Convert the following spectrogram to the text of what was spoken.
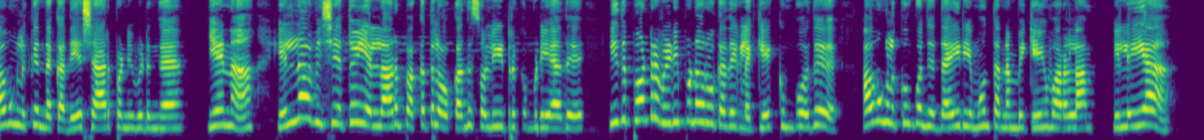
அவங்களுக்கு இந்த கதையை ஷேர் பண்ணி விடுங்க. ஏன்னா எல்லா விஷயத்தையும் எல்லாரும் பக்கத்தில் உட்காந்து சொல்லிகிட்டு இருக்க முடியாது. இது போன்ற விழிப்புணர்வு கதைகளை கேட்கும்போது அவங்களுக்கும் கொஞ்சம் தைரியமும் தன்னம்பிக்கையும் வரலாம் இல்லையா?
